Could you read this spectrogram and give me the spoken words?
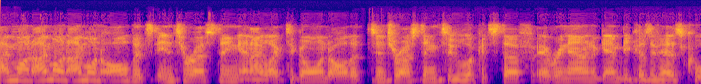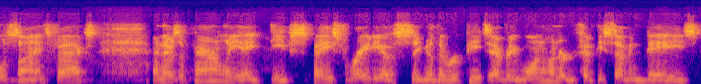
I'm on I'm on I'm on all that's interesting and I like to go on to all that's interesting to look at stuff every now and again because it has cool science facts. And there's apparently a deep space radio signal that repeats every 157 days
